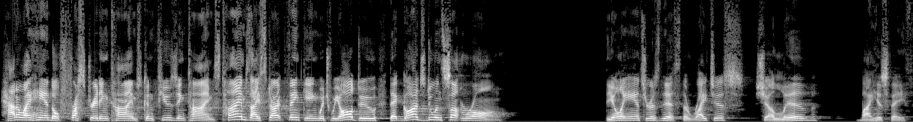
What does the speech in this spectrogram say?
How do I handle frustrating times, confusing times, times I start thinking, which we all do, that God's doing something wrong? The only answer is this, the righteous shall live by his faith.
